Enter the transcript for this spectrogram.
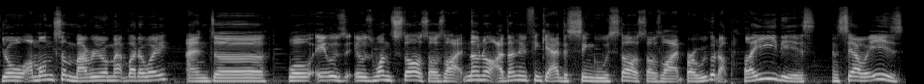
Yo, I'm on some Mario map by the way. And uh, well, it was it was one star. So I was like, no, no, I don't even think it had a single star. So I was like, bro, we got to play this and see how it is.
